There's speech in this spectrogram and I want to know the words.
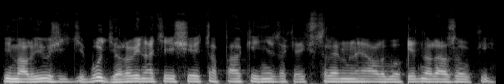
by mal využiť buď rovinatejšie etapáky, nie také extrémne, alebo jednorázovky.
